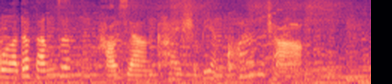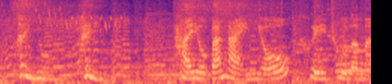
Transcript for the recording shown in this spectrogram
我的房子好像开始变宽敞。嘿呦嘿呦，他又把奶牛推出了门。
